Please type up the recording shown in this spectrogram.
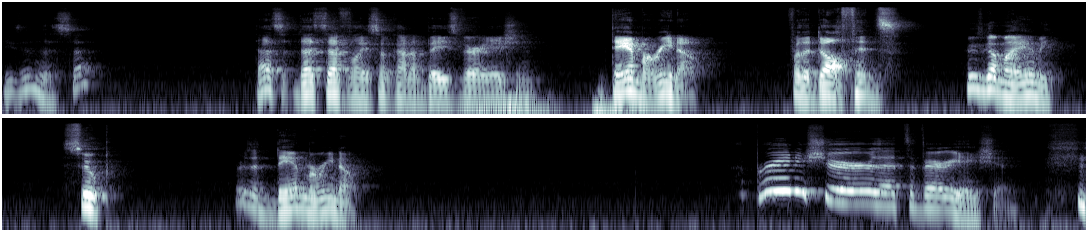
He's in this set? That's that's definitely some kind of base variation. Dan Marino for the Dolphins. Who's got Miami? Soup. Where's a Dan Marino? I'm pretty sure that's a variation.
